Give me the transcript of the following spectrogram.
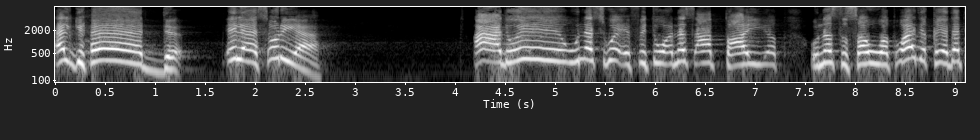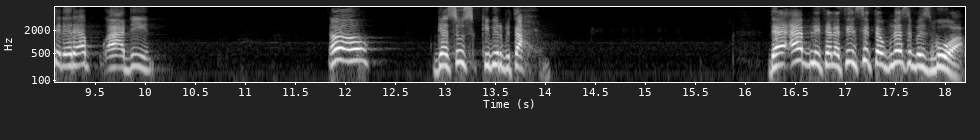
قال جهاد إلى سوريا. قعدوا إيه وناس وقفت وناس قعدت تعيط وناس تصوت وادي قيادات الإرهاب قاعدين. أه جاسوس الكبير بتاعهم. ده قبل 30 6 بمناسب أسبوع.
